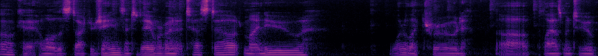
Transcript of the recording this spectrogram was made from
Okay, hello, this is Dr. Jaynes, and today we're going to test out my new one electrode uh, plasma tube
